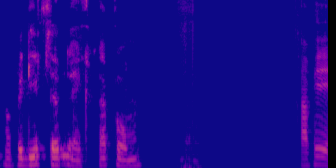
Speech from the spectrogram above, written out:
เอาไปดิฟเซิร์ฟหน่อยครับผม ครับพี่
